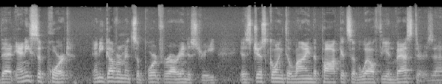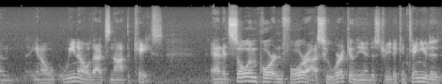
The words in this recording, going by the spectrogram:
that any support, any government support for our industry, is just going to line the pockets of wealthy investors. And, you know, we know that's not the case. And it's so important for us who work in the industry to continue to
